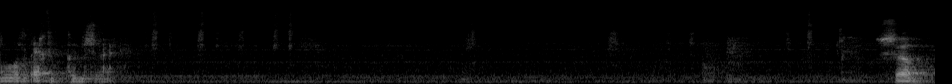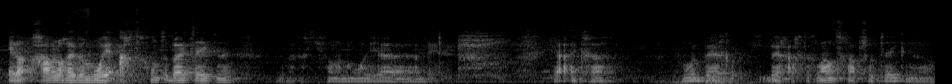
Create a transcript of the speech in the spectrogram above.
Dan wordt echt een kunstwerk. Zo, en dan gaan we nog even een mooie achtergrond erbij tekenen. Wat dacht je van een mooie, uh, ja ik ga een mooi berg, bergachtig landschap zo tekenen.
